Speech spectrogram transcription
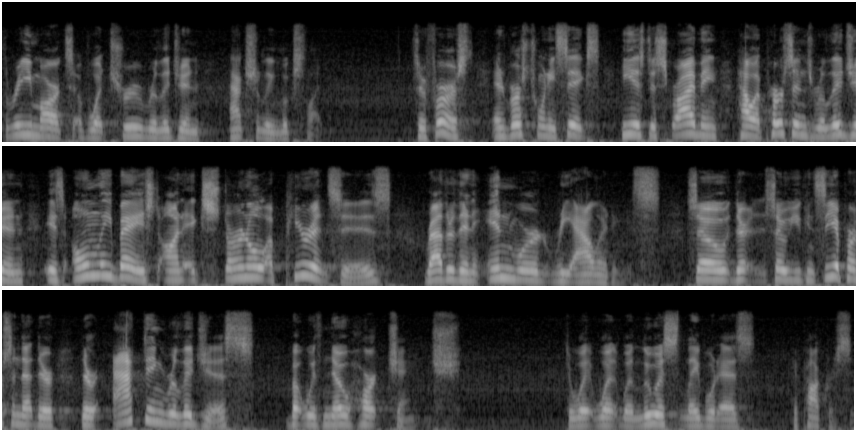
three marks of what true religion actually looks like. So, first, in verse 26, he is describing how a person's religion is only based on external appearances rather than inward realities. So, there, so you can see a person that they're, they're acting religious, but with no heart change. To what, what, what Lewis labeled as hypocrisy.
